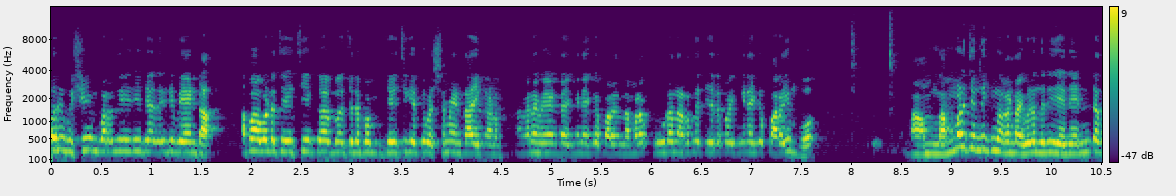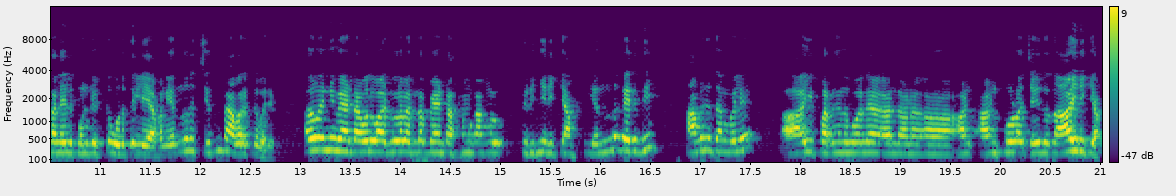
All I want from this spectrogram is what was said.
ഒരു വിഷയം പറഞ്ഞു കഴിഞ്ഞാൽ ഇനി വേണ്ട. അപ്പൊ അവളുടെ ചേച്ചിയൊക്കെ ചിലപ്പം ചേച്ചിക്കൊക്കെ വിഷമം ഉണ്ടായി കാണും. അങ്ങനെ വേണ്ട ഇങ്ങനെയൊക്കെ പറയും. നമ്മളെ കൂടെ നടന്നിട്ട് ചിലപ്പോൾ ഇങ്ങനെയൊക്കെ പറയുമ്പോൾ നമ്മൾ ചിന്തിക്കുമ്പോൾ കണ്ട ഇവിടെ നിന്ന് എന്റെ തലയിൽ കൊണ്ടിട്ട് കൊടുത്തില്ലേ അവൻ? എന്നൊരു ചിന്ത അവർക്ക് വരും. അതുകൊണ്ട് ഇനി വേണ്ട അവളുമായിട്ടുള്ള ബന്ധം വേണ്ട നമുക്ക് അങ്ങ് പിരിഞ്ഞിരിക്കാം എന്ന് കരുതി അവർ തമ്മിൽ ഈ പറഞ്ഞതുപോലെ എന്താണ് അൺഫോളോ ചെയ്തതായിരിക്കാം.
